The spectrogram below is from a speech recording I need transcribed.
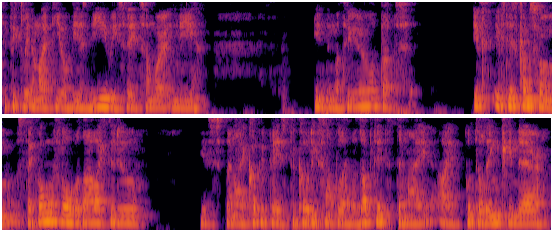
typically MIT or BSD. We say it somewhere in the in the material, but if if this comes from Stack Overflow, what I like to do is when I copy paste the code example and adopt it, then I I put a link in there.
